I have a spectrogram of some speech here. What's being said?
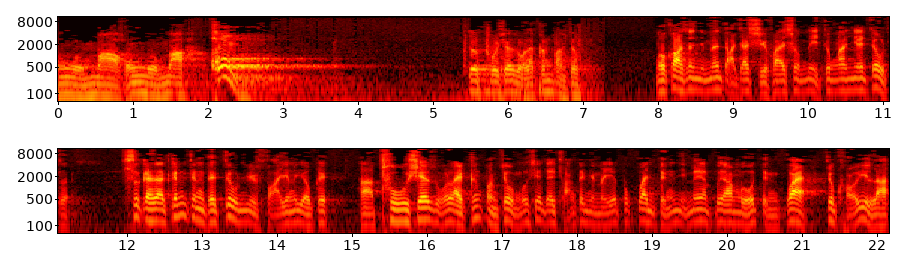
嘛吽嘛吽嘛吽，就普贤如来根本咒。我告诉你们，大家喜欢说密宗啊念咒子，世界上真正的咒语发音有个啊普贤如来根本咒，我现在传给你们，也不管等，你们也不要我等怪就可以了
